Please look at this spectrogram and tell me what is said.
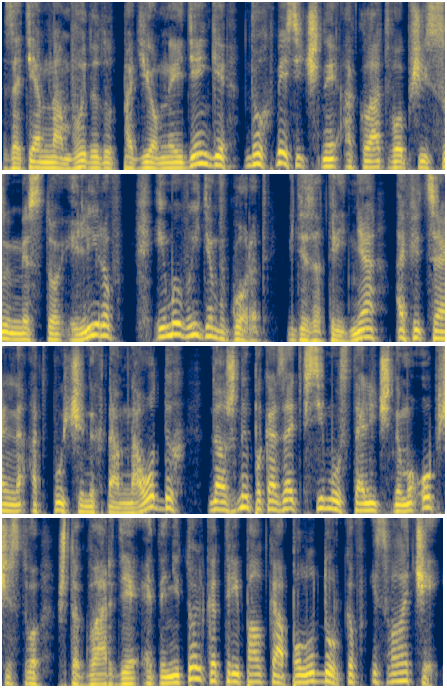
Затем нам выдадут подъемные деньги, двухмесячный оклад в общей сумме 100 элиров, и мы выйдем в город, где за три дня, официально отпущенных нам на отдых, должны показать всему столичному обществу, что гвардия — это не только три полка полудурков и сволочей,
